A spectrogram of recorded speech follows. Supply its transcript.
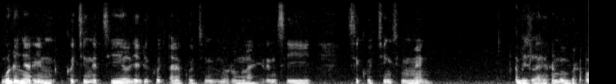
gue udah nyariin kucing kecil jadi ada kucing baru ngelahirin si si kucing si Meng habis lahiran beberapa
